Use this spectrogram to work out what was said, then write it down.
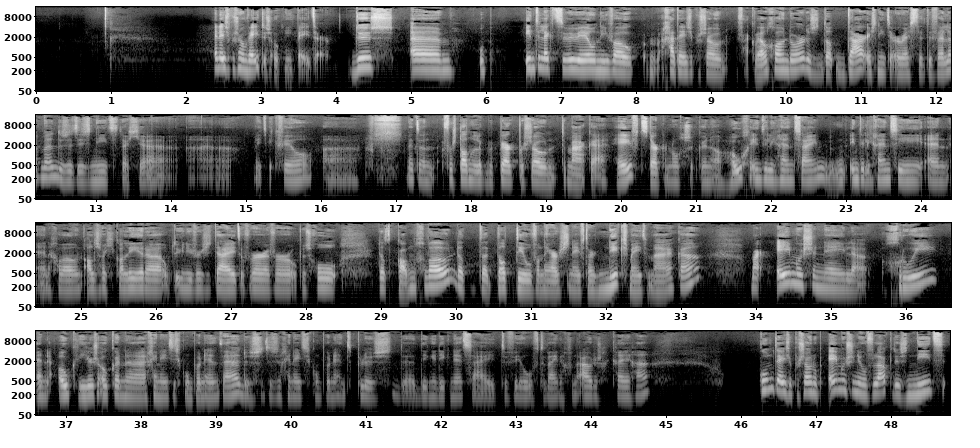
en deze persoon weet dus ook niet beter. Dus um, op intellectueel niveau gaat deze persoon vaak wel gewoon door. Dus dat, daar is niet de arrested development. Dus het is niet dat je, uh, weet ik veel, uh, met een verstandelijk beperkt persoon te maken heeft. Sterker nog, ze kunnen hoog intelligent zijn. Intelligentie en, en gewoon alles wat je kan leren op de universiteit of wherever, op een school dat kan gewoon. Dat, dat, dat deel van de hersenen heeft daar niks mee te maken. Maar emotionele groei. En ook hier is ook een uh, genetisch component. Hè? Dus het is een genetisch component plus de dingen die ik net zei, te veel of te weinig van de ouders gekregen. Komt deze persoon op emotioneel vlak dus niet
